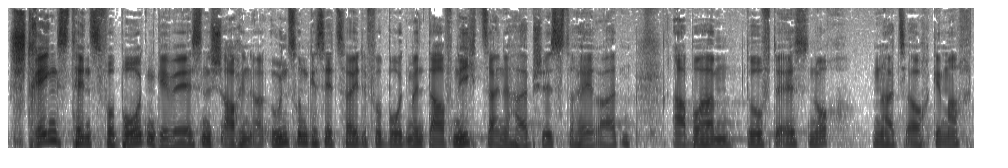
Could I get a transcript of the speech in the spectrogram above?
strengstens verboten gewesen, ist auch in unserem Gesetz heute verboten, man darf nicht seine Halbschwester heiraten. Abraham durfte es noch und hat es auch gemacht.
